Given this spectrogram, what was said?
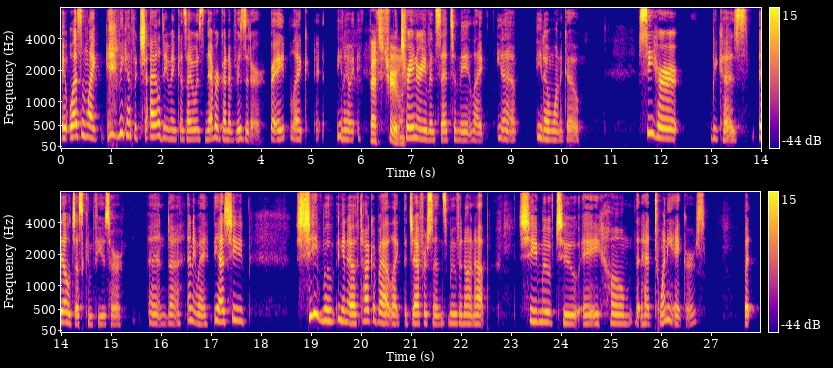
it wasn't like giving up a child even because I was never going to visit her, right? Like you know, That's true. the trainer even said to me like, you know, you don't want to go see her because it'll just confuse her. And uh, anyway, yeah, she she moved. You know, talk about like the Jeffersons moving on up. She moved to a home that had twenty acres, but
